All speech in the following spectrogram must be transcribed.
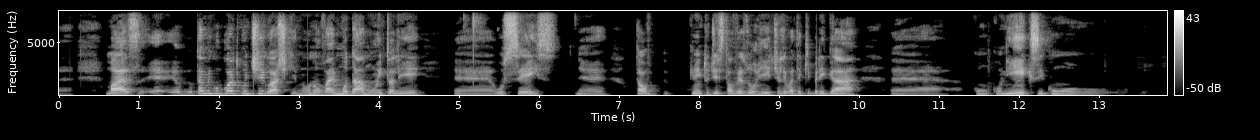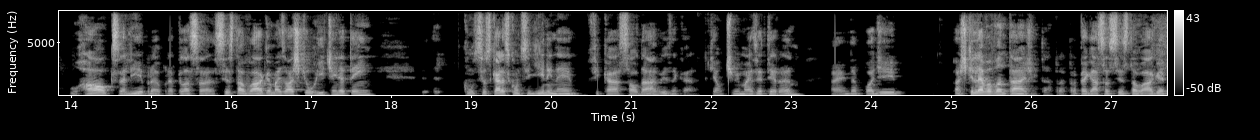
É. Mas é, eu, eu, também concordo contigo, acho que não, não vai mudar muito ali é, o 6. É, tal, que nem tu disse, talvez o Hit ele vai ter que brigar é, com, com o Knicks e com o, o Hawks ali para pela essa sexta vaga, mas eu acho que o Heat ainda tem se os caras conseguirem, né, ficar saudáveis, né, cara, que é um time mais veterano, ainda pode acho que leva vantagem, tá, para pegar essa sexta vaga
